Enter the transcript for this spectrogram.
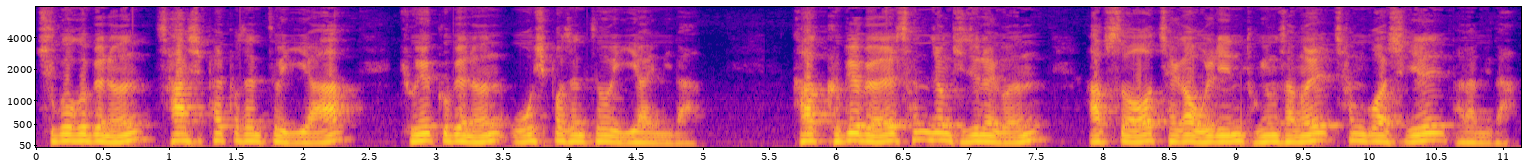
주거급여는 48% 이하, 교육급여는 50% 이하입니다. 각 급여별 선정 기준액은 앞서 제가 올린 동영상을 참고하시길 바랍니다.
